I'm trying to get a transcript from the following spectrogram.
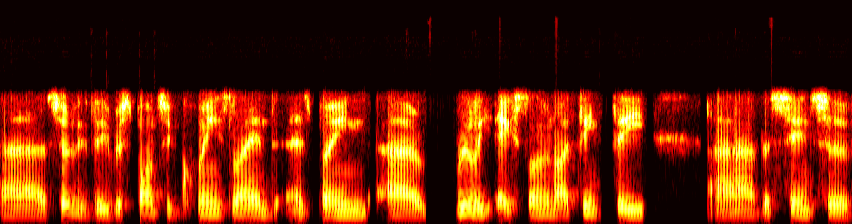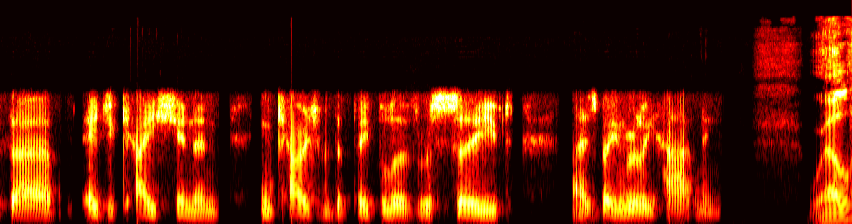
certainly the response in Queensland has been really excellent. And I think the uh, the sense of uh, education and encouragement that people have received has been really heartening. Well,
